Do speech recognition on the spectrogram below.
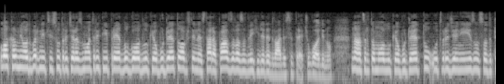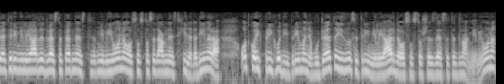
Lokalni odbornici sutra će razmotriti i predlog odluke o budžetu opštine Stara Pazova za 2023. godinu. Nacrtom odluke o budžetu utvrđen je iznos od 4 milijarde 215 miliona 817 hiljada dinara, od kojih prihodi i primanja budžeta iznose 3 milijarde 862 miliona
